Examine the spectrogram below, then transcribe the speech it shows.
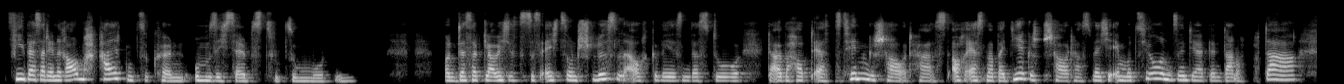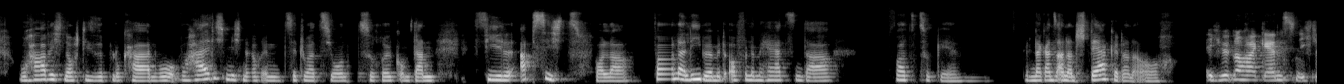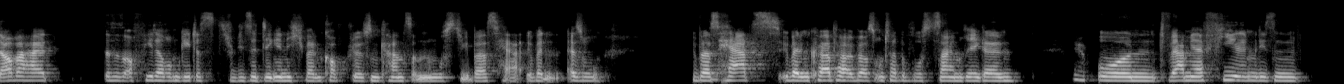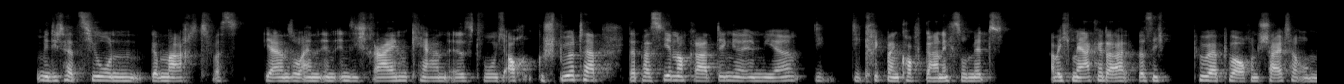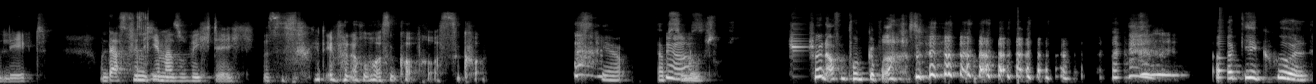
viel besser den Raum halten zu können, um sich selbst zuzumuten. Und deshalb glaube ich, ist das echt so ein Schlüssel auch gewesen, dass du da überhaupt erst hingeschaut hast, auch erstmal bei dir geschaut hast, welche Emotionen sind ja denn da noch da, wo habe ich noch diese Blockaden, wo, wo halte ich mich noch in Situationen zurück, um dann viel absichtsvoller, voller Liebe, mit offenem Herzen da vorzugehen. Mit einer ganz anderen Stärke dann auch. Ich würde noch ergänzen, ich glaube halt, dass es auch viel darum geht, dass du diese Dinge nicht über den Kopf lösen kannst, sondern musst die übers Herz, über, also über das Herz, über den Körper, über das Unterbewusstsein regeln. Ja. Und wir haben ja viel mit diesen Meditationen gemacht, was ja so ein in, in sich rein Kern ist, wo ich auch gespürt habe, da passieren noch gerade Dinge in mir, die, die kriegt mein Kopf gar nicht so mit. Aber ich merke da, dass sich peu à peu auch ein Schalter umlegt. Und das finde ich immer so wichtig. Es geht immer darum, aus dem Kopf rauszukommen. Ja, absolut. Ja. Schön auf den Punkt gebracht. okay, cool.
